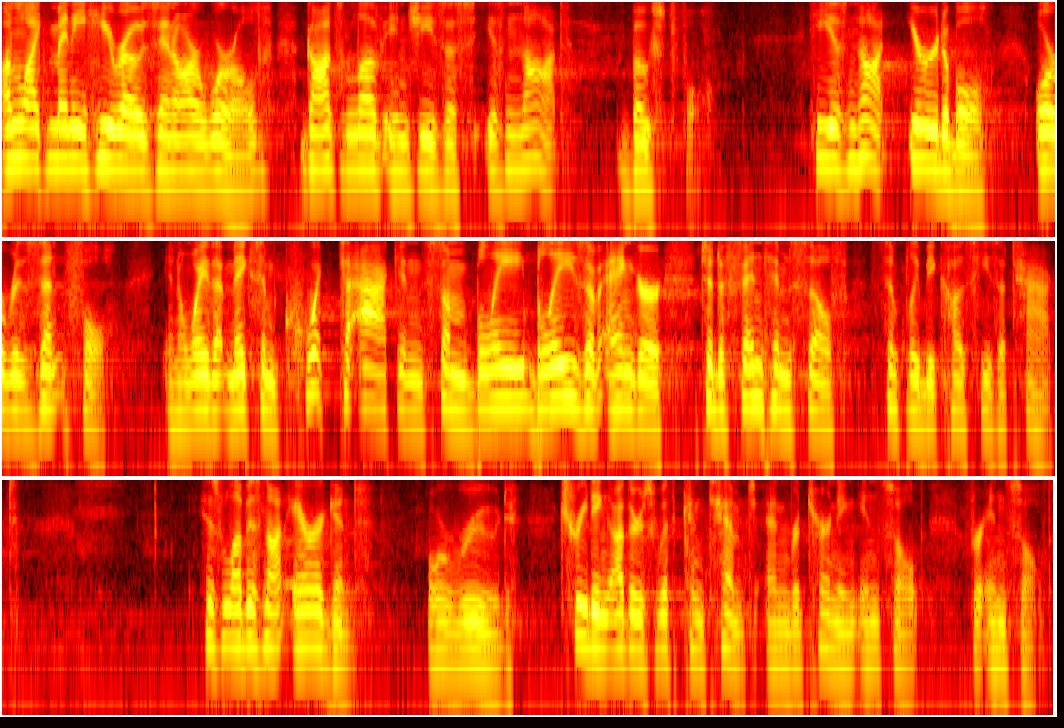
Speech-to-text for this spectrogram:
Unlike many heroes in our world, God's love in Jesus is not boastful. He is not irritable or resentful in a way that makes him quick to act in some blaze of anger to defend himself simply because he's attacked. His love is not arrogant or rude, treating others with contempt and returning insult for insult.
